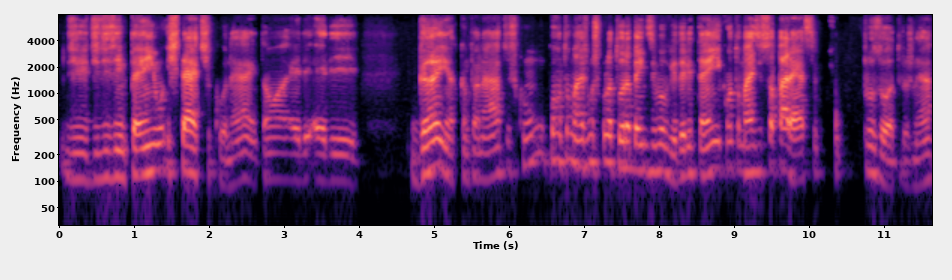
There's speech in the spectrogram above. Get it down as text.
de, de desempenho estético, né? Então ele, ele ganha campeonatos com quanto mais musculatura bem desenvolvida ele tem e quanto mais isso aparece para os outros, né?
